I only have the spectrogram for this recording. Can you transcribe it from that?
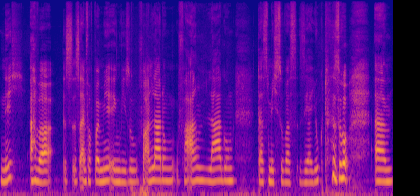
nicht, aber es ist einfach bei mir irgendwie so Veranlagung, Veranlagung, dass mich sowas sehr juckt. so, ähm,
